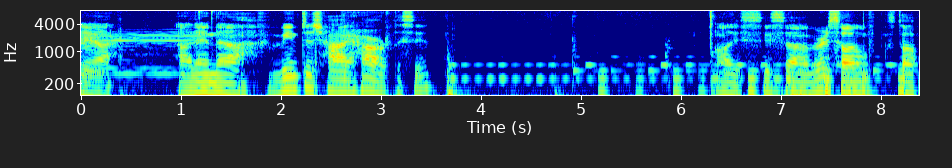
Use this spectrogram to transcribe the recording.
Yeah, and then uh, vintage high heart. Let's. Oh, this is uh, very subtle stuff.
